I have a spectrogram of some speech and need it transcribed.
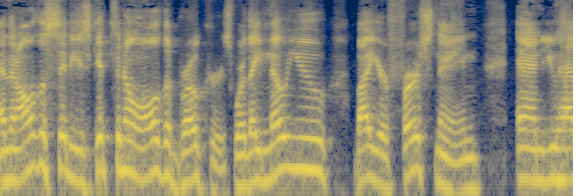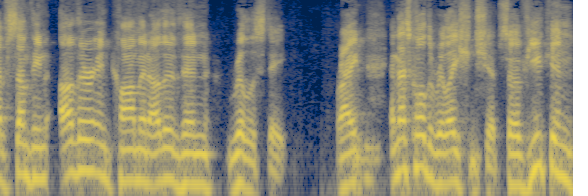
and then all the cities get to know all the brokers, where they know you by your first name, and you have something other in common other than real estate, right? And that's called the relationship. So if you can,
